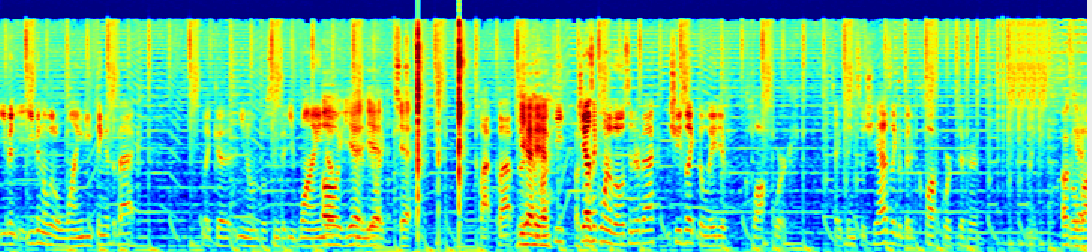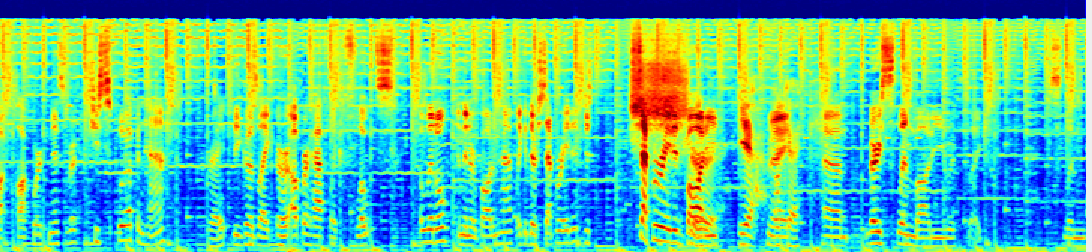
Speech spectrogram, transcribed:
even even a little windy thing at the back, like a you know those things that you wind. Oh up, yeah, and then they, yeah, like, yeah. clap clap like Yeah, yeah. monkey. She Okay. has like one of those in her back. She's like the lady of clockwork type thing. So she has like a bit of clockwork to her, like Okay. robot clockworkness of her. She's split up in half Right. because like her upper half like floats a little, and then her bottom half like they're separated, just separated Sure. body. Yeah. Right. Okay. Um, very slim body with like slim,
